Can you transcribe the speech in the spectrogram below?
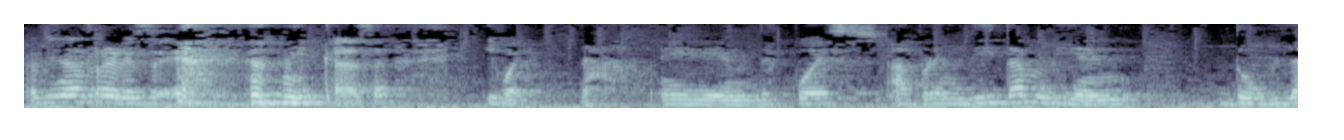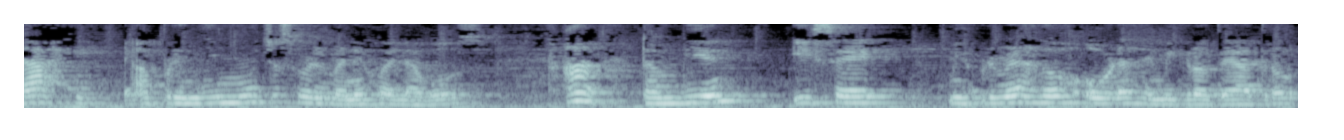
Al final regresé a mi casa y bueno, nada. eh, después aprendí también doblaje, aprendí mucho sobre el manejo de la voz. Ah, también hice mis primeras dos obras de microteatro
